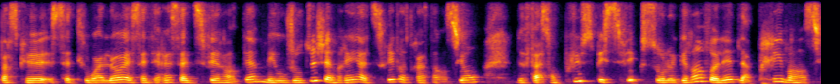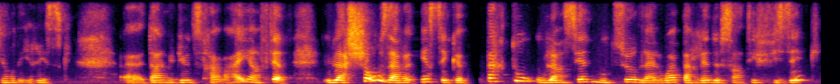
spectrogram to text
parce que cette loi-là, elle s'intéresse à différents thèmes. Mais aujourd'hui, j'aimerais attirer votre attention de façon plus spécifique sur le grand volet de la prévention des risques euh, dans le milieu du travail. En fait, la chose à retenir, c'est que partout où l'ancienne mouture de la loi parlait de santé physique,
